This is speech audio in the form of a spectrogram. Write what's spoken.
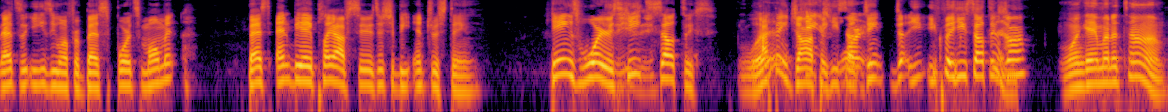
that's an easy one for best sports moment. Best NBA playoff series. This should be interesting. Kings, Warriors, Heat. Celtics. What? I think John Kings, picked Heat. War- Celtics. You, you think Heat, Celtics, hmm. John? one game at a time.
